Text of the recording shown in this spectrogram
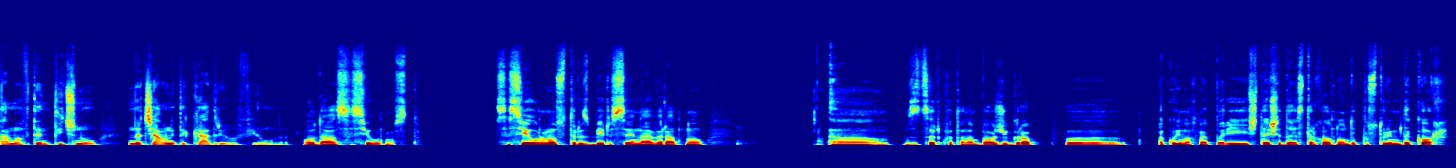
там автентично началните кадри във филма? О, да, със сигурност. Със сигурност, разбира се, най-вероятно а, за църквата на Божи гроб ако имахме пари, щеше да е страхотно да построим декор,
